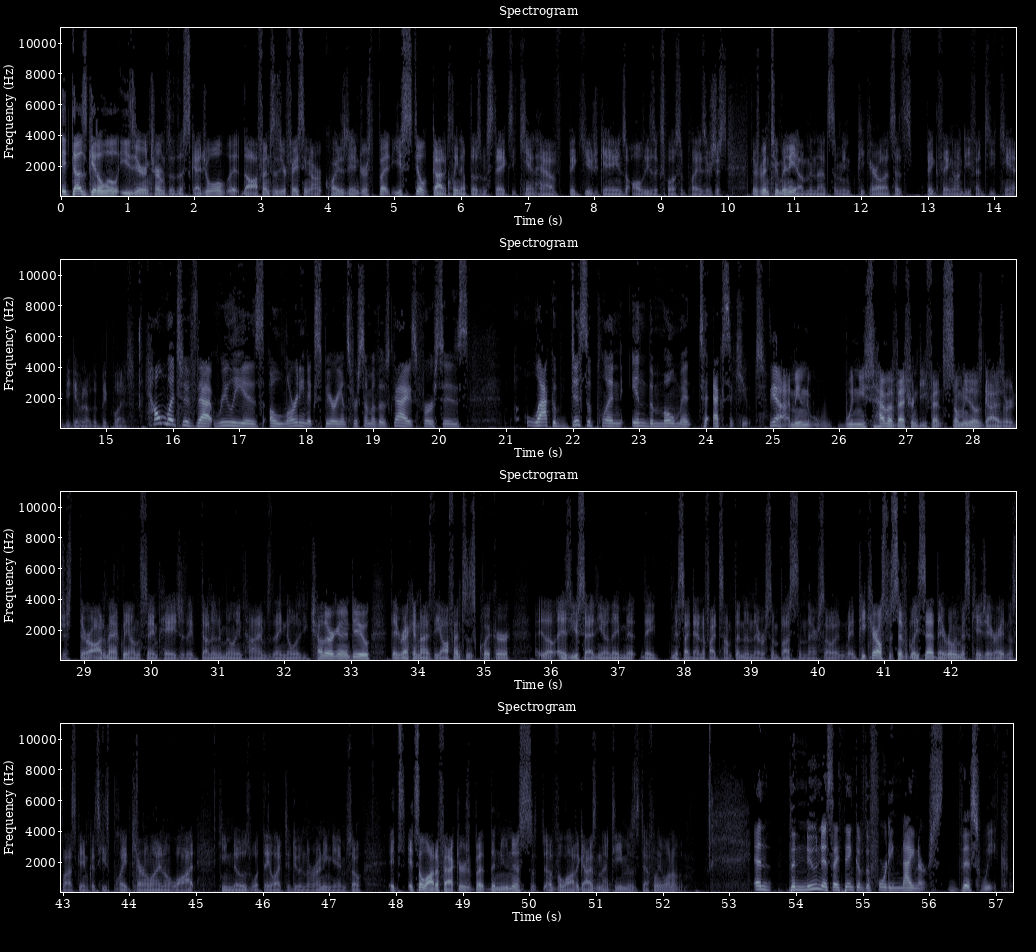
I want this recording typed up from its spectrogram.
it does get a little easier in terms of the schedule. It, the offenses you're facing aren't quite as dangerous, but you still got to clean up those mistakes. You can't have big, huge gains, all these explosive plays. There's just there's been too many of them, and that's I mean Pete Carroll. That's his big thing on defense. You can't be giving up the big plays. How much of that really is a learning experience for some of those guys versus lack of discipline in the moment to execute? Yeah, I mean, when you have a veteran defense, so many of those guys are just they're automatically on the same page. They've done it a million times. They know what each other are going to do. They recognize the offenses quicker. As you said, you know they they misidentified something, and there were some busts in there. So, and, and Pete Carroll specifically said they really missed KJ Wright in this last game because he's played Carolina a lot. He knows what they like to do in the running game. So, it's it's a lot of factors, but the newness of a lot of guys on that team is definitely one of them. And the newness, I think, of the 49ers this week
